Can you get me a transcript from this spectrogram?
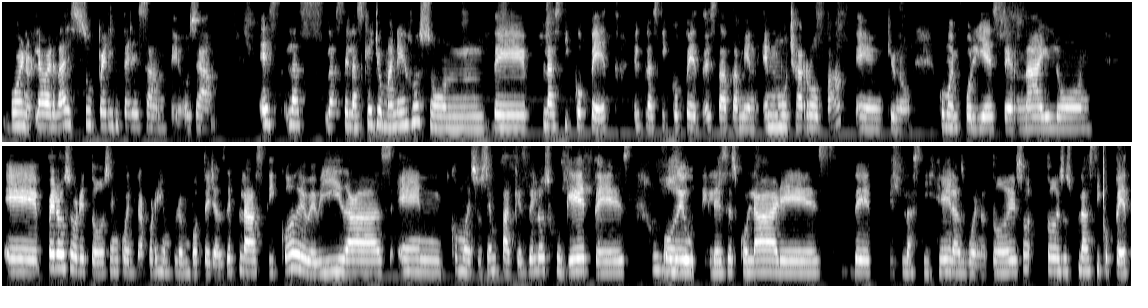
Bueno, la verdad es súper interesante. O sea, es, las, las telas que yo manejo son de plástico PET. El plástico PET está también en mucha ropa, eh, que uno, como en poliéster, nylon, eh, pero sobre todo se encuentra, por ejemplo, en botellas de plástico, de bebidas, en como esos empaques de los juguetes o de útiles escolares, las tijeras, bueno, todo eso, todo eso es plástico PET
